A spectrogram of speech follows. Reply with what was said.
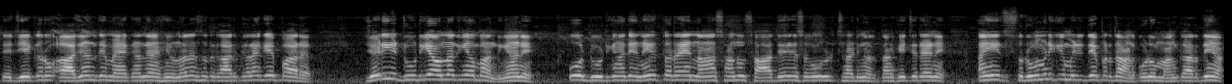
ਤੇ ਜੇਕਰ ਉਹ ਆ ਜਾਣ ਤੇ ਮੈਂ ਕਹਿੰਦਾ, ਅਸੀਂ ਉਹਨਾਂ ਦਾ ਸਤਿਕਾਰ ਕਰਾਂਗੇ, ਪਰ ਜਿਹੜੀ ਡਿਊਟੀਆਂ ਉਹਨਾਂ ਦੀਆਂ ਬਣਦੀਆਂ ਨੇ, ਉਹ ਡਿਊਟੀਆਂ ਤੇ ਨਹੀਂ ਉਤਰ ਰਹੇ, ਨਾ ਸਾਨੂੰ ਸਾਥ ਦੇ ਰਹੇ, ਸਗੋਂ ਸਾਡੀਆਂ ਲੱਤਾਂ ਖਿੱਚ ਰਹੇ ਨੇ। ਅਸੀਂ ਸ਼੍ਰੋਮਣੀ ਕਮੇਟੀ ਦੇ ਪ੍ਰਧਾਨ ਕੋਲੋਂ ਮੰਗ ਕਰਦੇ ਹਾਂ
